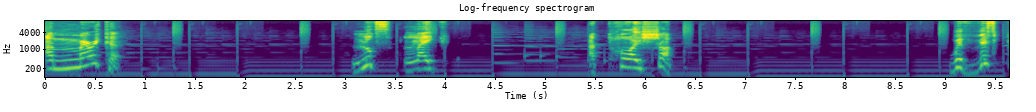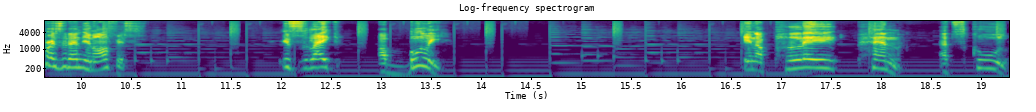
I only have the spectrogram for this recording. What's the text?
America looks like a toy shop. With this president in office, it's like a bully in a play pen at school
